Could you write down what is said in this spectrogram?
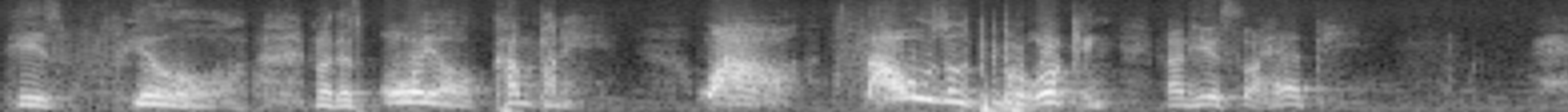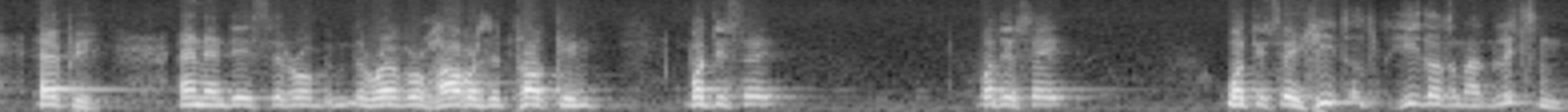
his fill. You know, there's oil company. Wow, thousands of people working, and he is so happy. Happy. And then this the Reverend Halverson talking. What do you say? What do you say? What do you say? He does, he does not listen.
